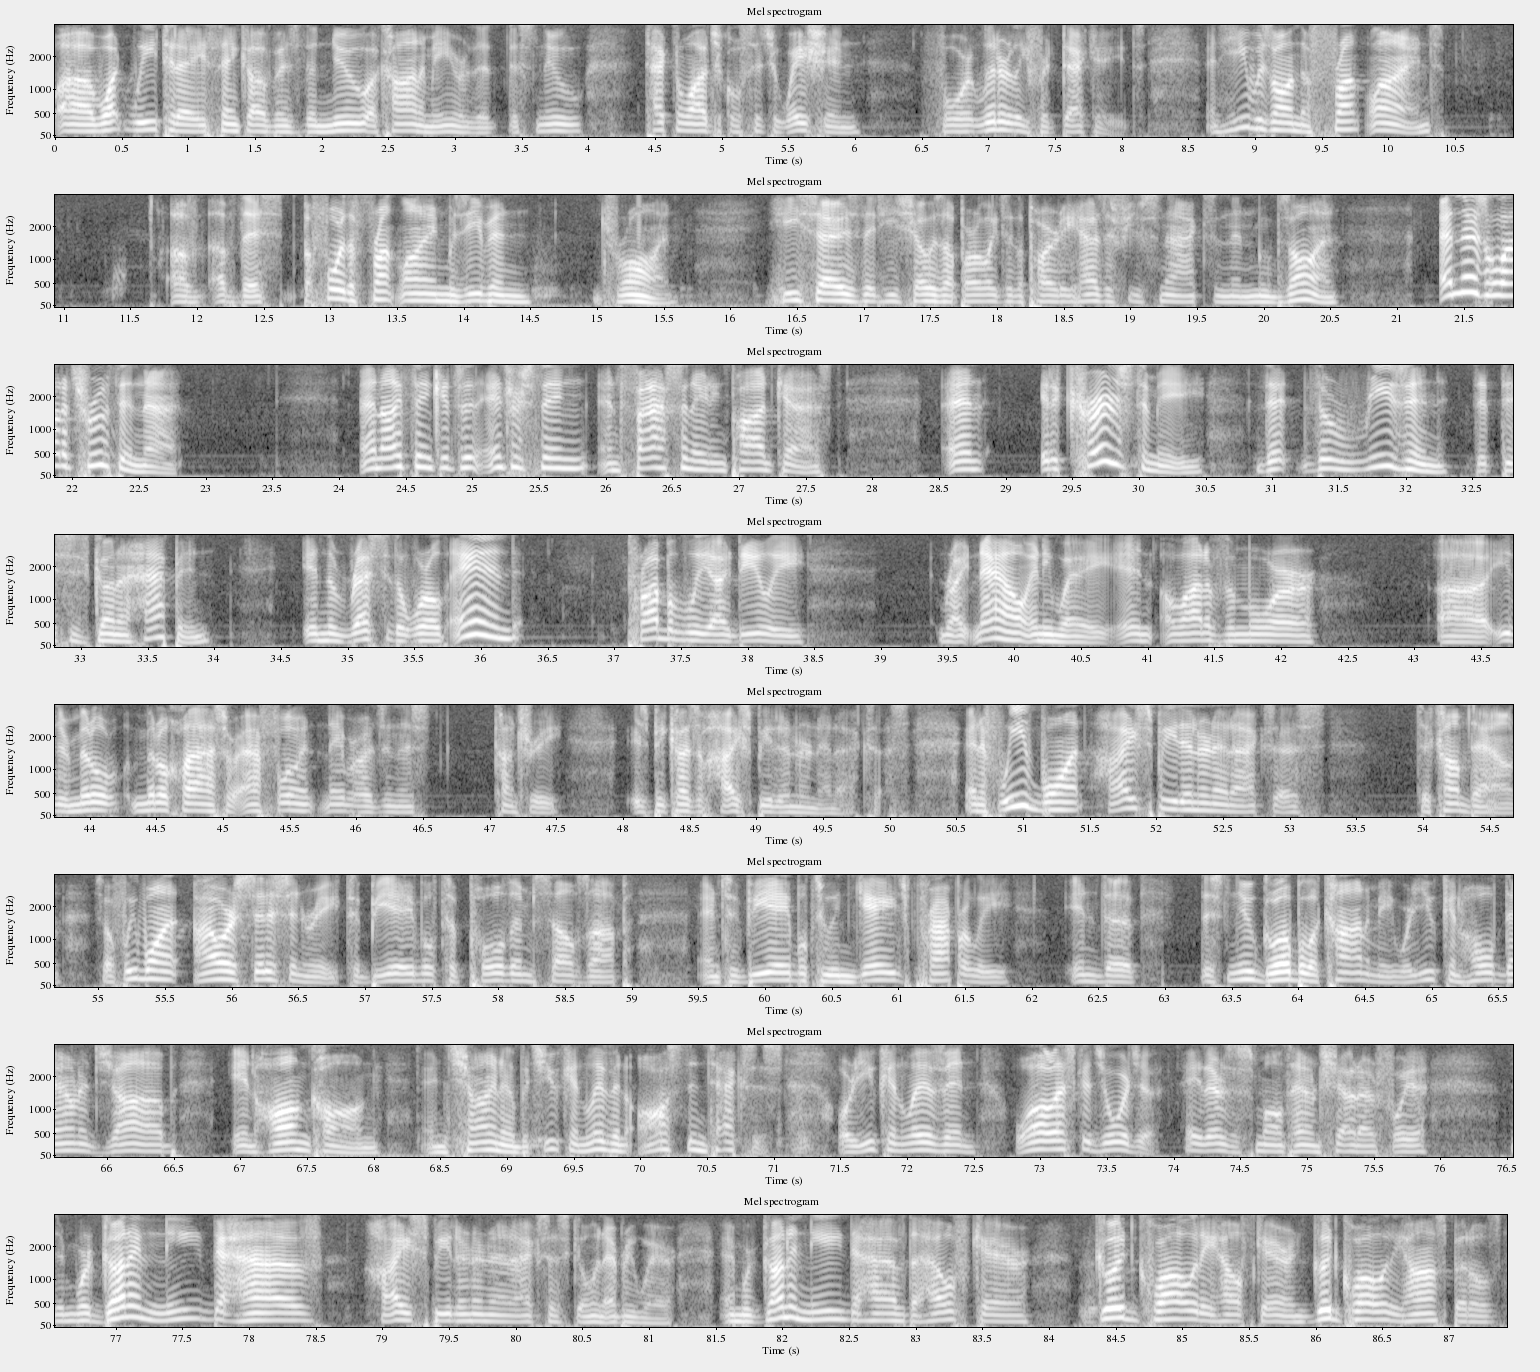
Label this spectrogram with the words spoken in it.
uh, what we today think of as the new economy or the, this new technological situation for literally for decades. And he was on the front lines of of this before the front line was even drawn. He says that he shows up early to the party, has a few snacks, and then moves on. And there's a lot of truth in that. And I think it's an interesting and fascinating podcast. And it occurs to me that the reason that this is going to happen in the rest of the world and probably ideally right now anyway in a lot of the more uh, either middle middle class or affluent neighborhoods in this country is because of high speed internet access. And if we want high speed internet access to come down, so if we want our citizenry to be able to pull themselves up and to be able to engage properly in the this new global economy where you can hold down a job in Hong Kong and China, but you can live in Austin, Texas, or you can live in Waleska, Georgia. Hey, there's a small town shout out for you. Then we're gonna need to have high speed internet access going everywhere. And we're gonna need to have the health care, good quality health care and good quality hospitals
